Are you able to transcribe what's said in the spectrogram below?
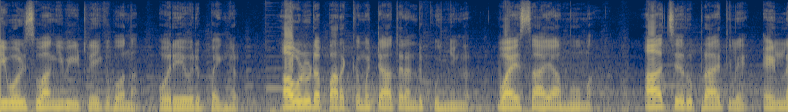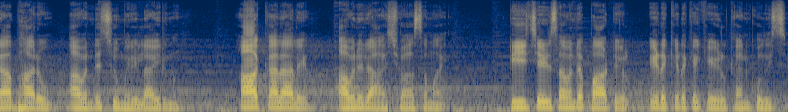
ഡിവോഴ്സ് വാങ്ങി വീട്ടിലേക്ക് പോന്ന ഒരേ ഒരു പെങ്ങൾ. അവളുടെ പറക്കമുറ്റാത്ത രണ്ട് കുഞ്ഞുങ്ങൾ വയസ്സായ അമ്മൂമ്മ. ആ ചെറുപ്രായത്തിലെ എല്ലാ ഭാരവും അവന്റെ ചുമലിലായിരുന്നു. ആ കലാലയം അവനൊരു ആശ്വാസമായി. ടീച്ചേഴ്സ് അവന്റെ പാട്ടുകൾ ഇടയ്ക്കിടയ്ക്ക് കേൾക്കാൻ കൊതിച്ചു.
